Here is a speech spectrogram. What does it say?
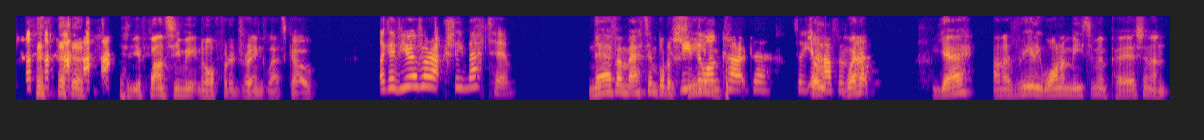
if you fancy meeting up for a drink, let's go. Like, have you ever actually met him? Never met him, but I've Is seen the one him. character that you So haven't when met? I- yeah, and I really want to meet him in person. And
